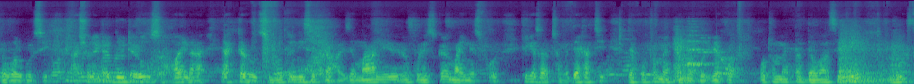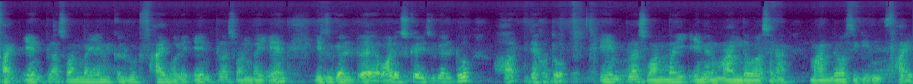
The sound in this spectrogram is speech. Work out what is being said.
ব্যবহার করছি। আসলে এটা দুইটা রুলস হয় না, একটা রুলস মূলত নিচেরটা হয়, যে মানের উপর স্কোয়ার মাইনাস ফোর ঠিক আছে আচ্ছা আমি দেখাচ্ছি। যে প্রথম একটা আমরা করি, দেখো, প্রথম একটা দেওয়া আছে কি? Root five m plus one by m equal root five হলে m plus one by m equal whole square equal to what দেখো তো m plus one by m এর মান দেওয়া আছে না? মান দেওয়া আছে কি? রুট ফাইভ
